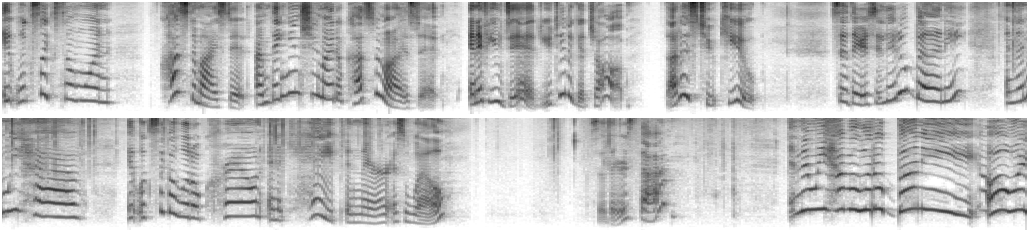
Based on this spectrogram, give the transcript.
It looks like someone customized it. I'm thinking she might have customized it. And if you did, you did a good job. That is too cute. So there's a little bunny, and then we have, it looks like a little crown and a cape in there as well. So there's that. And then we have a little bunny. Oh my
